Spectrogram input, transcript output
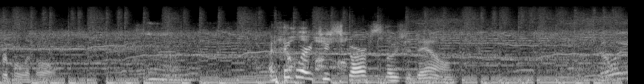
triple at all. I think wearing two scarves slows you down. Really?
